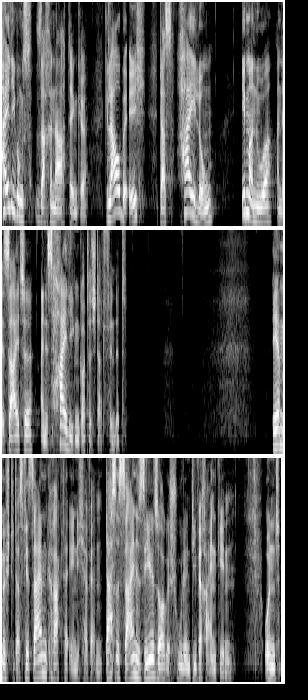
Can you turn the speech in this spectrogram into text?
Heiligungssache nachdenke, glaube ich, dass Heilung immer nur an der Seite eines heiligen Gottes stattfindet. Er möchte, dass wir seinem Charakter ähnlicher werden. Das ist seine Seelsorgeschule, in die wir reingehen. Und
